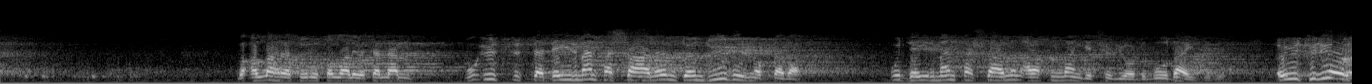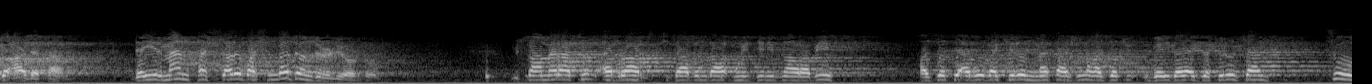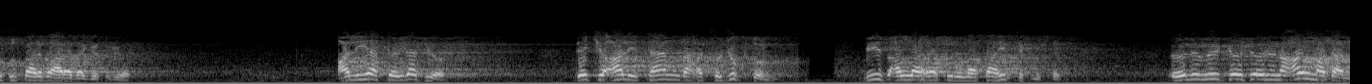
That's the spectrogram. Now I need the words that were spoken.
Ve Allah Resulü sallallahu aleyhi ve sellem bu üst üste değirmen taşlarının döndüğü bir noktada bu değirmen taşlarının arasından geçiriliyordu buğday gibi. Öğütülüyordu adeta. Değirmen taşları başında döndürülüyordu. Müsameratül Ebrar kitabında Muhiddin İbn Arabi Hazreti Ebu Bekir'in mesajını Hazreti Übeyde'ye götürürken şu hususları bu arada götürüyor. Ali'ye söyle diyor. De ki Ali sen daha çocuktun. Biz Allah Resuluna sahip çıkmıştık. Ölümü göz önüne almadan,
